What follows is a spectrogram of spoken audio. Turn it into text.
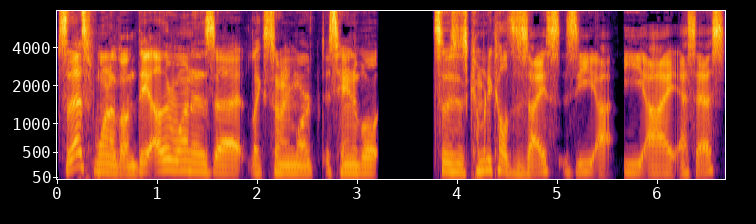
So that's one of them. The other one is uh, like something more attainable. So there's this company called Zeiss, Z E I S S.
